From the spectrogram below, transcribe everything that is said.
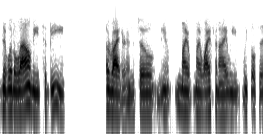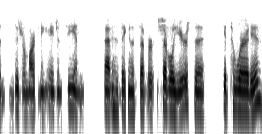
that would allow me to be a writer. And so, you know, my my wife and I we we built a digital marketing agency, and that has taken us several several years to get to where it is.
